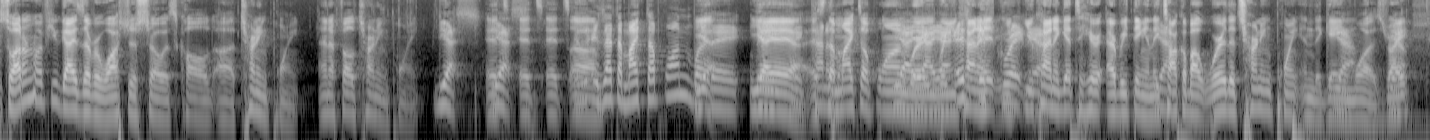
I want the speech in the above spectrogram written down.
So I don't know if you guys ever watched this show. It's called uh, Turning Point, NFL Turning Point. yes, It's, yes. It's it's Is- um, is that the mic'd up one where yeah. they? yeah, they- yeah, they yeah. It's the mic'd up one Yeah, where, yeah, where you kind of you yeah. kind of get to hear everything, and they Yeah. talk about where the turning point in the game Yeah, was, right? yeah.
